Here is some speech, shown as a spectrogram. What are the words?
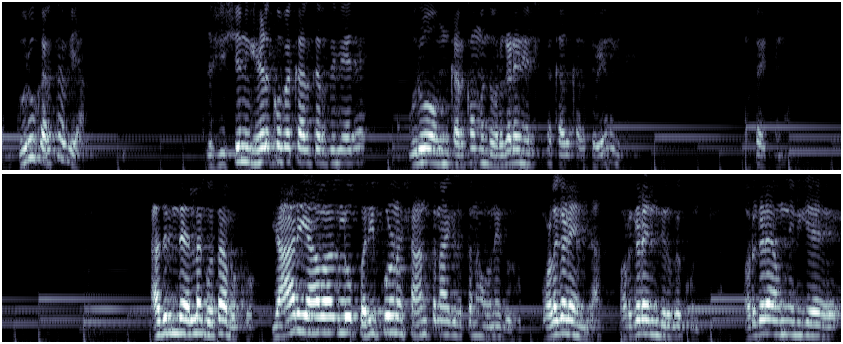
ಅದು ಗುರು ಕರ್ತವ್ಯ. ಅದು ಶಿಷ್ಯನಿಗೆ ಹೇಳ್ಕೋಬೇಕಾದ ಕರ್ತವ್ಯ ಇದೆ. ಗುರು ಅವ್ನ ಕರ್ಕೊಂಬಂದು ಹೊರಗಡೆ ನಿಲ್ಲಿಸ್ಬೇಕಾದ ಕರ್ತವ್ಯ ಅರ್ಥ ಆಯ್ತೇನು ಅದರಿಂದ ಎಲ್ಲ ಗೊತ್ತಾಗಬೇಕು. ಯಾರು ಯಾವಾಗಲೂ ಪರಿಪೂರ್ಣ ಶಾಂತನಾಗಿರ್ತಾನ ಅವನೇ ಗುರು. ಒಳಗಡೆಯಿಂದ, ಹೊರಗಡೆಯಿಂದ ಇರಬೇಕು ಅಂತಿಲ್ಲ. ಹೊರಗಡೆ ಅವ್ನು ನಿನಗೆ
